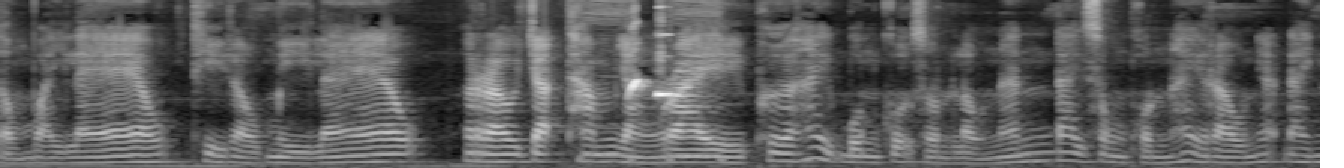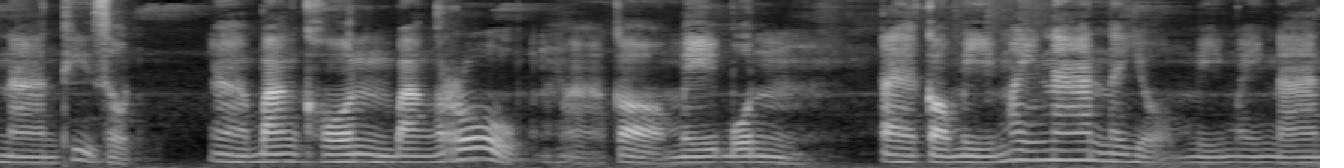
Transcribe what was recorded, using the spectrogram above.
สมไว้แล้ว ที่เรามีแล้ว เราจะทำอย่างไรเพื่อให้บุญกุศลเหล่านั้นได้ส่งผลให้เราเนี่ยได้นานที่สุด บางคนบางรูปก็มีบุญ แต่ก็มีไม่นานนะโยมมีไม่นาน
